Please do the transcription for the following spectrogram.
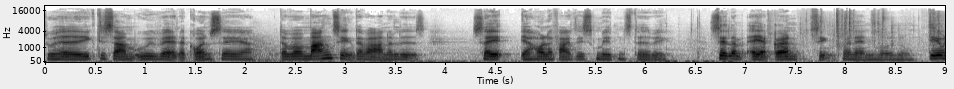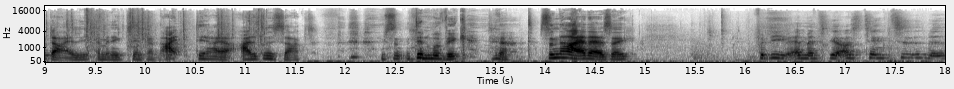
du havde ikke det samme udvalg af grøntsager. Der var mange ting, der var anderledes. Så jeg, jeg holder faktisk med den stadigvæk. Selvom at jeg gør ting på en anden måde nu. Det er jo dejligt, at man ikke tænker, nej, det har jeg aldrig sagt. Sådan, Den må væk. Ja, sådan har jeg det altså ikke. Fordi at man skal også tænke tiden med. Nu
